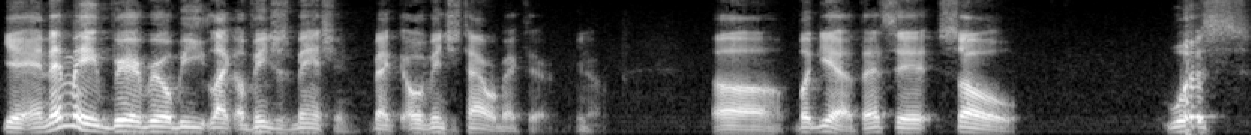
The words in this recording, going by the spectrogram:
Yeah, and that may very well be like Avengers Mansion back or Avengers Tower back there, you know. Uh, but yeah, that's it. So was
